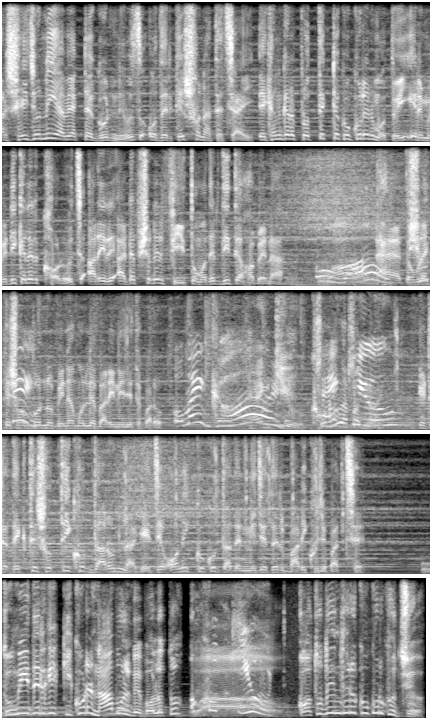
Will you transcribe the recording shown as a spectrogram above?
আর সেই জন্যই আমি একটা গুড নিউজ ওদেরকে শোনাতে চাই। এখানকার প্রত্যেকটা কুকুরের মতোই এর মেডিকেলের খরচ আর এর অ্যাডাপশনের ফি তোমাদের দিতে হবে না। ও ওয়াও হ্যাঁ তোমরা একে সম্পূর্ণ বিনামূল্যে বাড়ি নিয়ে যেতে পারো। ও মাই গড Thank you. কোনো থ্যাংক ব্যাপার ইউ নয়। এটা দেখতে সত্যিই খুব দারুণ লাগে যে অনেক কুকুর তাদের নিজেদের বাড়ি খুঁজে পাচ্ছে। তুমি এদেরকে কি করে না বলবে বলো তো? কিউট। কতদিন ধরে কুকুর খুঁজছো?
